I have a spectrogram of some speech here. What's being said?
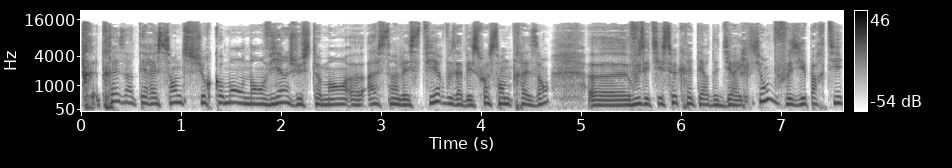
très, très intéressante sur comment on en vient justement euh, à s'investir. Vous avez 73 ans, vous étiez secrétaire de direction, vous faisiez partie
